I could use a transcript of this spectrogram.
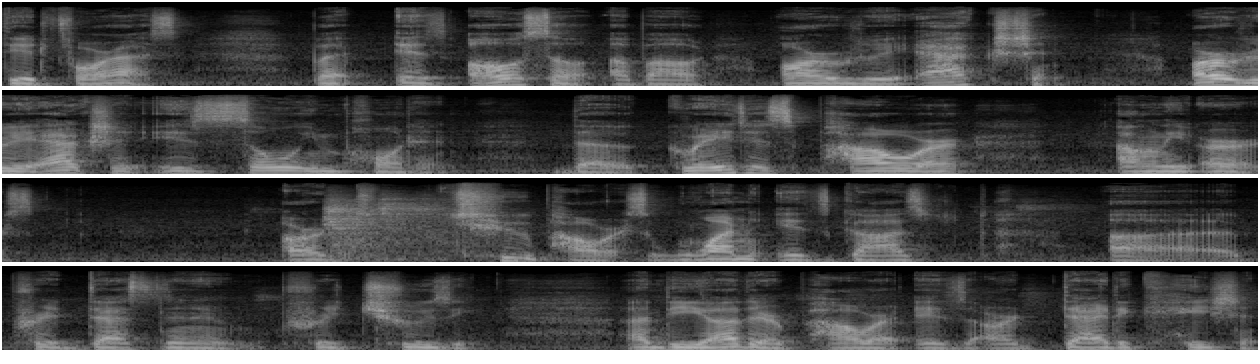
did for us, but it's also about our reaction. Our reaction is so important. The greatest power on the earth are two powers. One is God's uh, predestined, pre-choosing, and the other power is our dedication.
